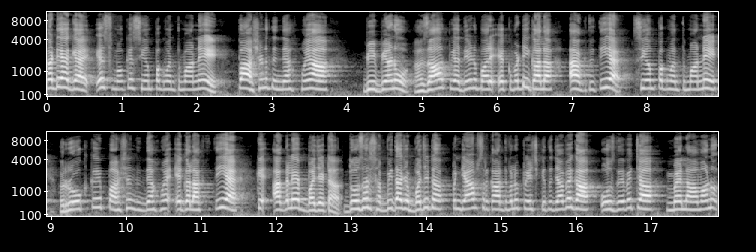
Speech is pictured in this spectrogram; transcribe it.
ਕੱਢਿਆ ਗਿਆ ਇਸ ਮੌਕੇ ਸੀਐਮ ਭਗਵੰਤ ਮਾਨ ਨੇ ਭਾਸ਼ਣ ਦਿੰਦਿਆਂ ਹੋਇਆ ਬੀਬੀਆਂ ਨੂੰ 1000 ਰੁਪਇਆ ਦੇਣ ਬਾਰੇ ਇੱਕ ਵੱਡੀ ਗੱਲ ਆਖ ਦਿੱਤੀ ਹੈ। ਸੀਐਮ ਭਗਵੰਤ ਮਾਨ ਨੇ ਰੋਕ ਕੇ ਭਾਸ਼ਣ ਦਿੰਦਿਆਂ ਹੋਏ ਇਹ ਗੱਲ ਆਖ ਦਿੱਤੀ ਹੈ ਕਿ ਅਗਲੇ ਬਜਟ 2026 ਦਾ ਜੋ ਬਜਟ ਪੰਜਾਬ ਸਰਕਾਰ ਦੇ ਵੱਲੋਂ ਪੇਸ਼ ਕੀਤਾ ਜਾਵੇਗਾ, ਉਸ ਦੇ ਵਿੱਚ ਮਹਿਲਾਵਾਂ ਨੂੰ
